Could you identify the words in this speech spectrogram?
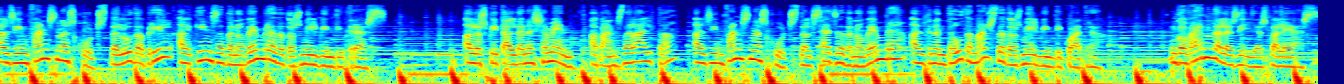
als infants nascuts de l'1 d'abril al 15 de novembre de 2023. A l'Hospital de Naixement, abans de l'alta, als infants nascuts del 16 de novembre al 31 de març de 2024. Govern de les Illes Balears.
